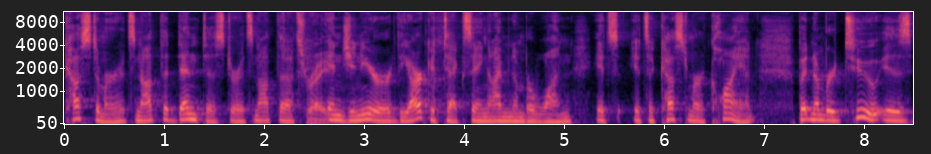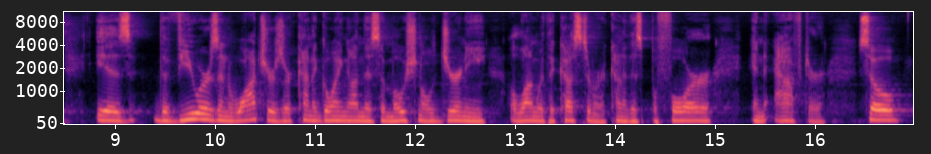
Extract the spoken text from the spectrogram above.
customer. It's not the dentist or it's not the right. engineer or the architect saying I'm number one. It's it's a customer client. But number two is is the viewers and watchers are kind of going on this emotional journey along with the customer, kind of this before and after. So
